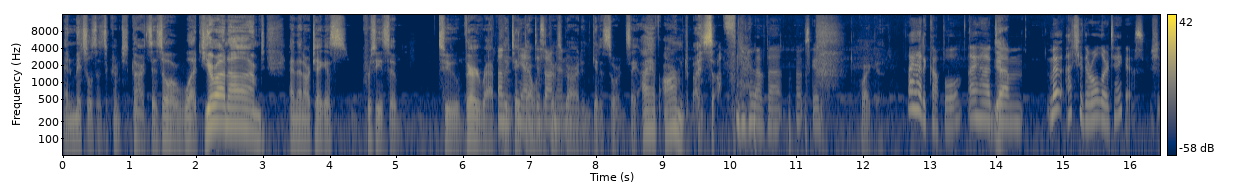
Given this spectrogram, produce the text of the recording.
And Mitchell says, "The Crimson Guard says, or what? You're unarmed." And then Ortegas proceeds to to very rapidly Um, take yeah, down one of the Crimson him. Guard and get a sword and say, "I have armed myself." I love that. That was good. Quite good. I had a couple. I had Yeah. um mo- actually they're all Ortegas. She,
